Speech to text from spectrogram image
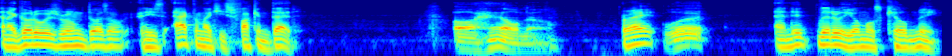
And I go to his room, doors open, and he's acting like he's fucking dead, Oh hell no. right? What? And it literally almost killed me.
